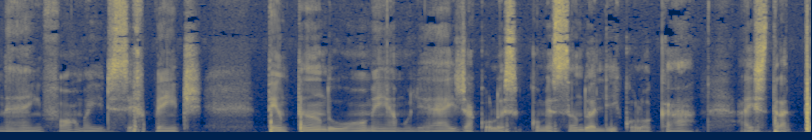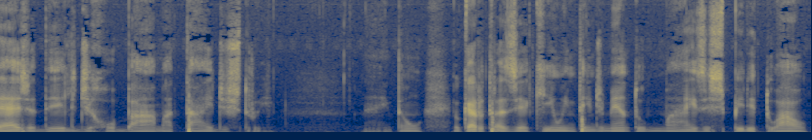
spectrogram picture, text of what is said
né, em forma de serpente tentando o homem e a mulher e já começando ali colocar a estratégia dele de roubar, matar e destruir. Né? Então, eu quero trazer aqui um entendimento mais espiritual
